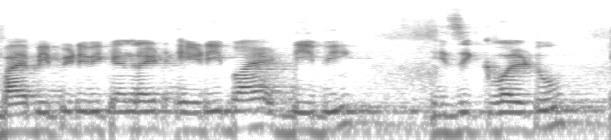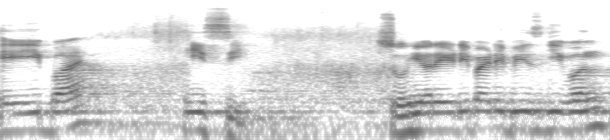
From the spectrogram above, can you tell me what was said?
by BPT we can write AD by DB is equal to AE by EC. So here AD by DB is given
